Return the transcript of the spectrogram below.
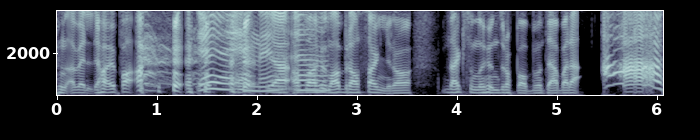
hun er veldig hypa. Ja, jeg er enig. Ja, altså, Eh, hun har bra sanger, og det er ikke sånn når hun dropper albumet at jeg bare ah!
